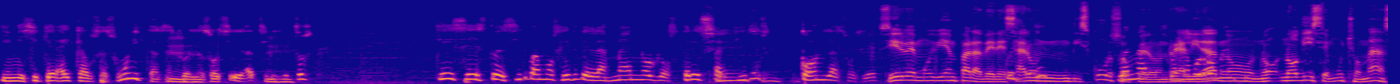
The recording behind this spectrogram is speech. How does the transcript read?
y ni siquiera hay causas únicas dentro de la sociedad civil. Entonces, ¿Qué es esto? Es decir, vamos a ir de la mano los tres partidos con la sociedad. Sirve muy bien para aderezar pues un discurso, pero en realidad no, no, no dice mucho más.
